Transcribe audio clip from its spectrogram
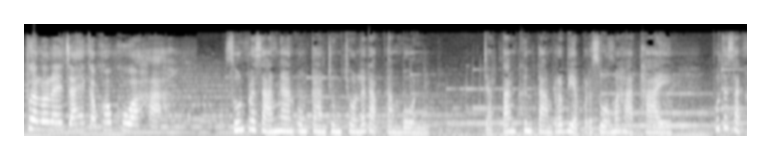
เพื่อลดรายจ่ายให้กับครอบครัวค่ะ ศูนย์ประสานงานองค์การชุมชนระดับตำบล จัดตั้งขึ้นตามระเบียบกระทรวงมหาดไทย พุทธศัก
